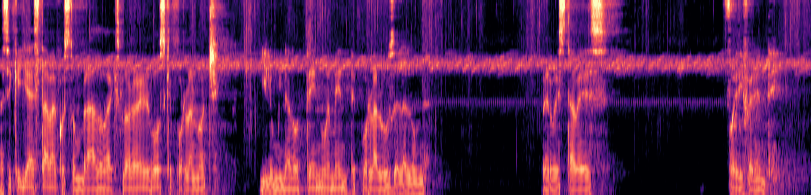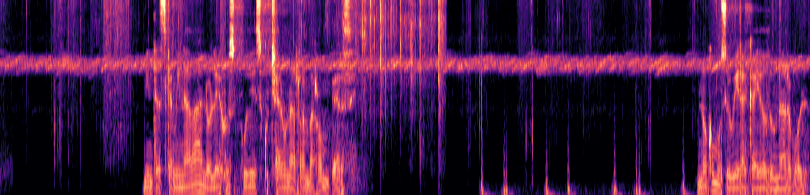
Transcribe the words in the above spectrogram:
así que ya estaba acostumbrado a explorar el bosque por la noche iluminado tenuemente por la luz de la luna. Pero esta vez fue diferente. Mientras caminaba a lo lejos pude escuchar una rama romperse. No como si hubiera caído de un árbol,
